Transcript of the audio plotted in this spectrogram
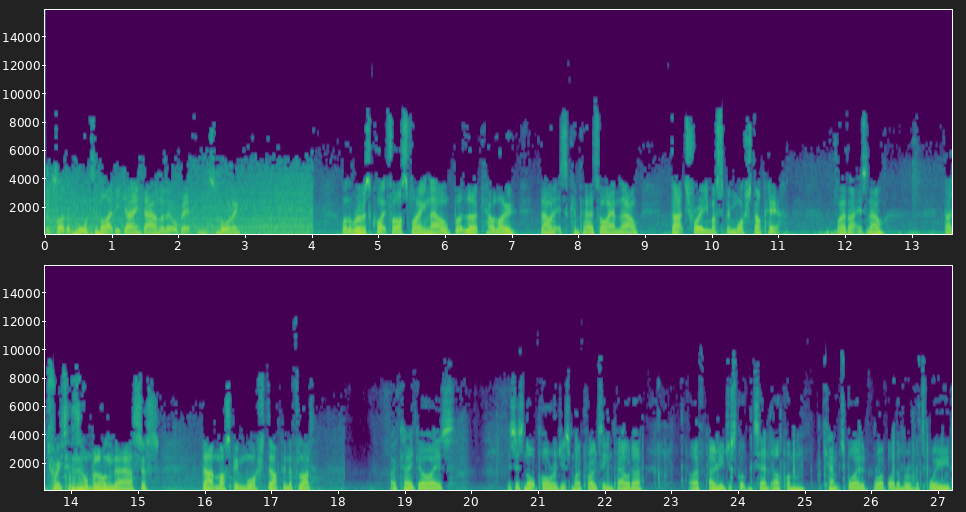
Looks like the water might be going down a little bit from this morning. Well, the river's quite fast flowing now, but look how low down it is compared to I am now. That tree must have been washed up here, where that is now. That tree does not belong there. That's just that must have been washed up in the flood. Okay, guys, this is not porridge. It's my protein powder. I've only just got the tent up. I'm camped by the, right by the River Tweed.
